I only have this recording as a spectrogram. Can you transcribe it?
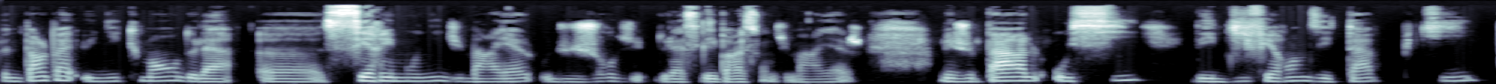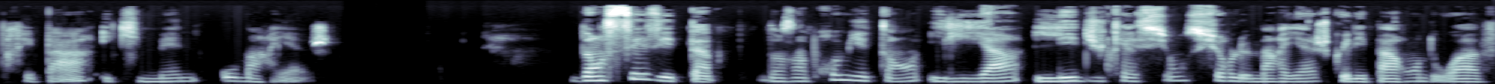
je ne parle pas uniquement de la cérémonie du mariage ou du jour de la célébration du mariage, mais je parle aussi des différentes étapes qui préparent et qui mènent au mariage. Dans ces étapes, dans un premier temps, il y a l'éducation sur le mariage que les parents doivent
